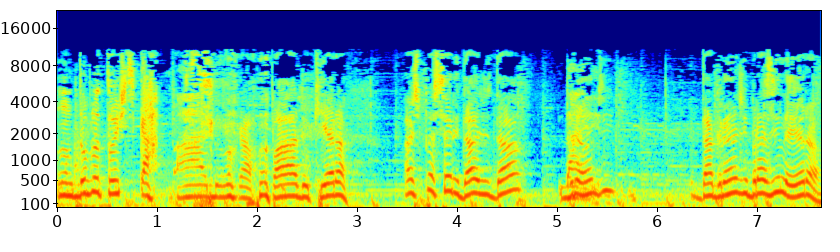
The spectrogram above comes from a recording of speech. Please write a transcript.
um duplo twist carpado. carpado, que era a especialidade da, da grande. Da grande brasileira.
